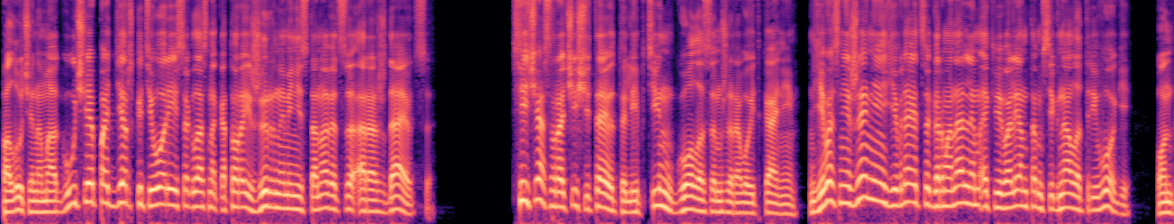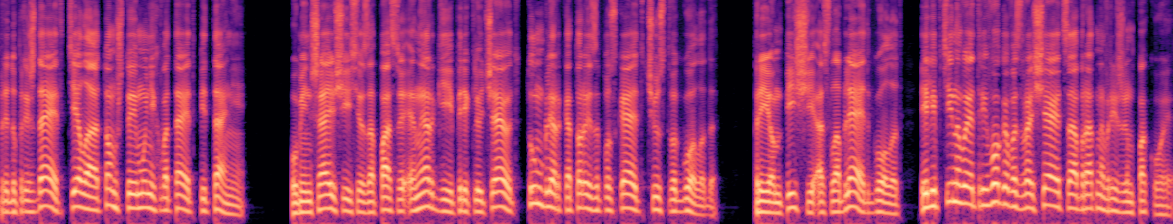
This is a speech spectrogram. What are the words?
Получена могучая поддержка теории, согласно которой жирными не становятся, а рождаются. Сейчас врачи считают лептин голосом жировой ткани. Его снижение является гормональным эквивалентом сигнала тревоги. Он предупреждает тело о том, что ему не хватает питания. Уменьшающиеся запасы энергии переключают тумблер, который запускает чувство голода. Прием пищи ослабляет голод, и лептиновая тревога возвращается обратно в режим покоя.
